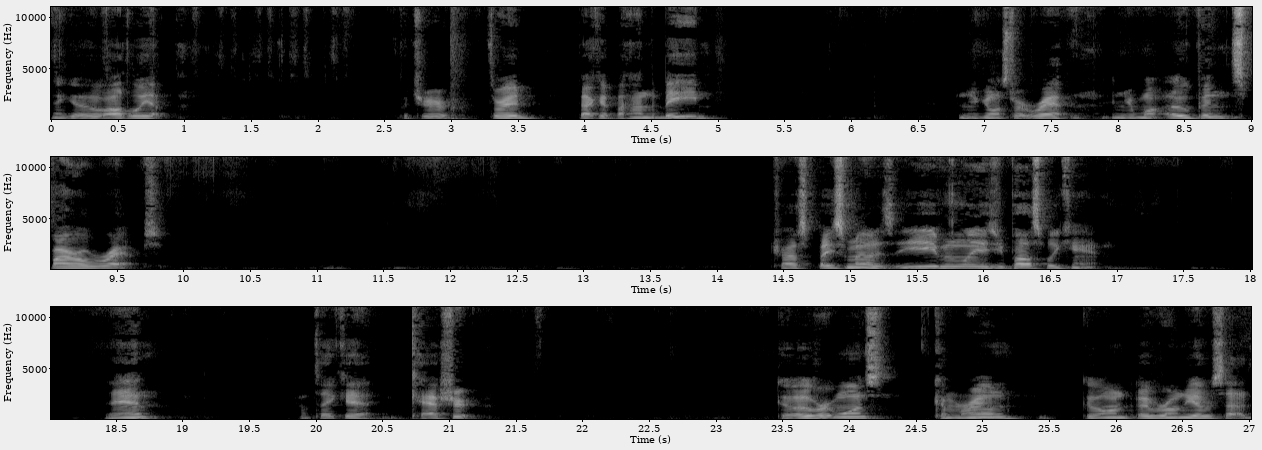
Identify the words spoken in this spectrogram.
and go all the way up. Put your thread back up behind the bead, and you're going to start wrapping. And you want open spiral wraps. Try to space them out as evenly as you possibly can. Then, I'll take that, capture it, go over it once, come around, go on over on the other side.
